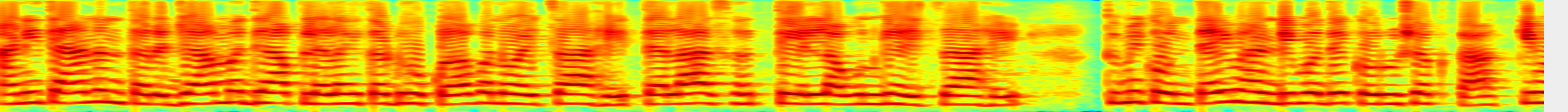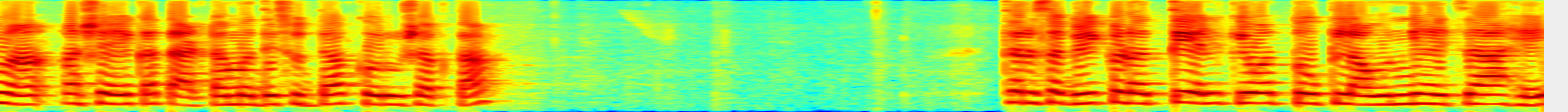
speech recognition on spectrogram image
आणि त्यानंतर ज्यामध्ये आपल्याला इथं ढोकळा बनवायचा आहे त्याला असं तेल लावून घ्यायचं आहे. तुम्ही कोणत्याही भांडीमध्ये करू शकता किंवा अशा एका ताटामध्ये सुद्धा करू शकता. तर सगळीकडं तेल किंवा तूप लावून घ्यायचं आहे.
